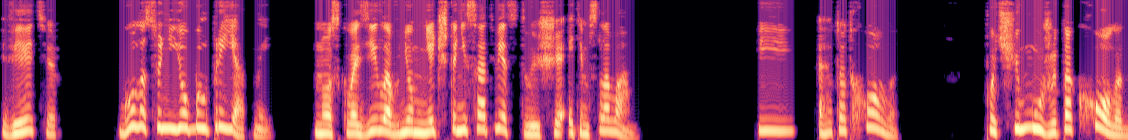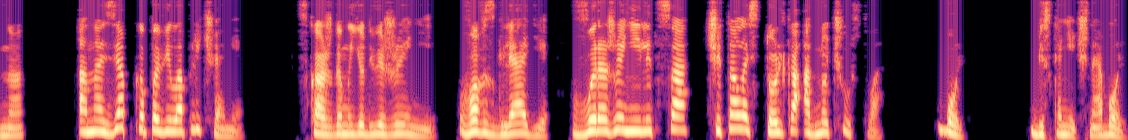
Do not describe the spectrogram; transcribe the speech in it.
ветер. Голос у нее был приятный, но сквозило в нем нечто несоответствующее этим словам. И этот холод. Почему же так холодно? Она зябко повела плечами. В каждом ее движении, во взгляде, в выражении лица читалось только одно чувство — боль, бесконечная боль.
